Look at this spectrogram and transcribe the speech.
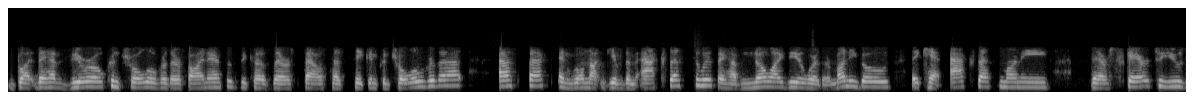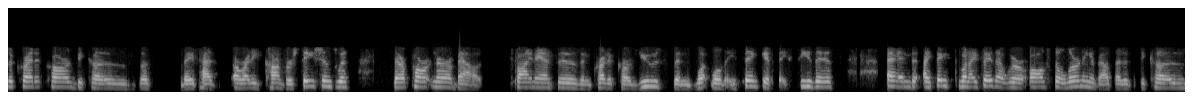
but they have zero control over their finances because their spouse has taken control over that aspect and will not give them access to it. They have no idea where their money goes. They can't access money. They're scared to use a credit card because the, they've had already conversations with their partner about finances and credit card use and what will they think if they see this. And I think when I say that we're all still learning about that is because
